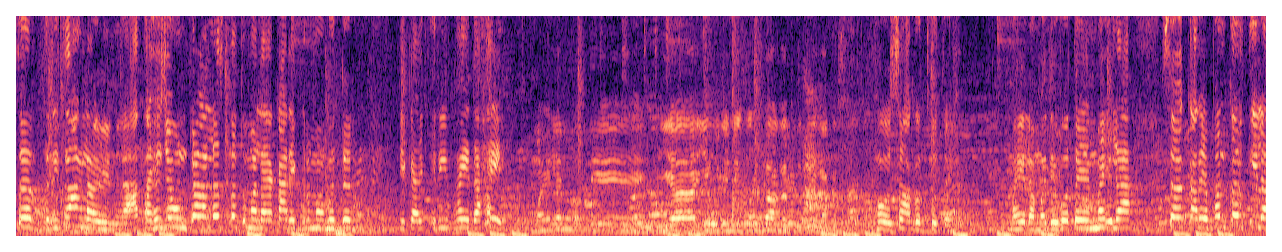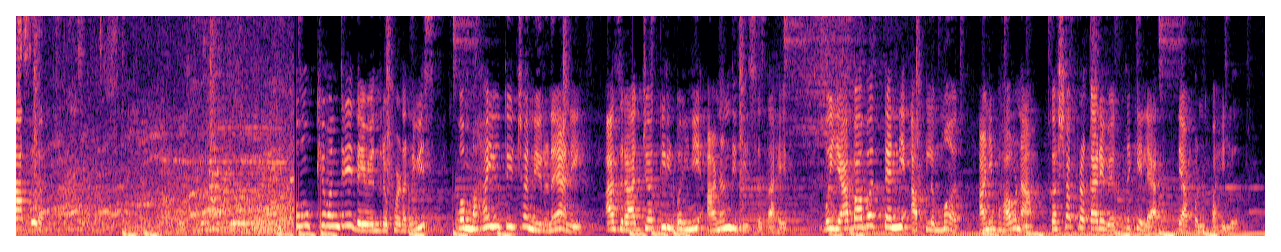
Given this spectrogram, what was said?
सर तरी चांगला होईल. आता ह्याच्याहून कळालंच तर तुम्हाला या कार्यक्रमाबद्दल की काहीतरी फायदा आहे. महिलांमध्ये या योजनेचं स्वागत होतं का कसं? हो स्वागत होत आहे महिलामध्ये होत आहे महिला सहकार्य पण करतील असं. मुख्यमंत्री देवेंद्र फडणवीस व महायुतीच्या निर्णयाने आज राज्यातील बहिणी आनंदी दिसत आहेत व याबाबत त्यांनी आपलं मत आणि भावना कशा प्रकारे व्यक्त केल्या ते आपण पाहिलं.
